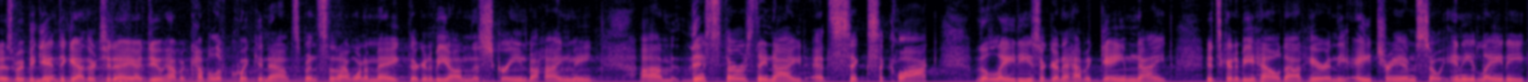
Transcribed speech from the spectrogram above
As we begin together today, I do have a couple of quick announcements that I want to make. They're going to be on the screen behind me. Um, this Thursday night at 6 o'clock, the ladies are going to have a game night. It's going to be held out here in the atrium, so any lady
